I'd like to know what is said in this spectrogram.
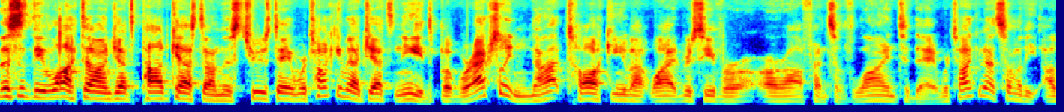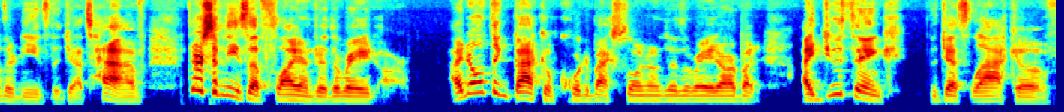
This is the Locked On Jets podcast on this Tuesday. We're talking about Jets needs, but we're actually not talking about wide receiver or offensive line today. We're talking about some of the other needs the Jets have. There's some needs that fly under the radar. I don't think backup quarterbacks flying under the radar, but I do think the Jets' lack of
